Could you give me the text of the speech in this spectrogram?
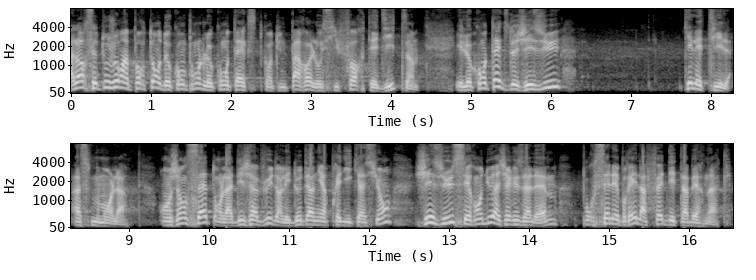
Alors c'est toujours important de comprendre le contexte quand une parole aussi forte est dite. Et le contexte de Jésus quel est-il à ce moment-là? En Jean 7, on l'a déjà vu dans les deux dernières prédications, Jésus s'est rendu à Jérusalem pour célébrer la fête des tabernacles.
